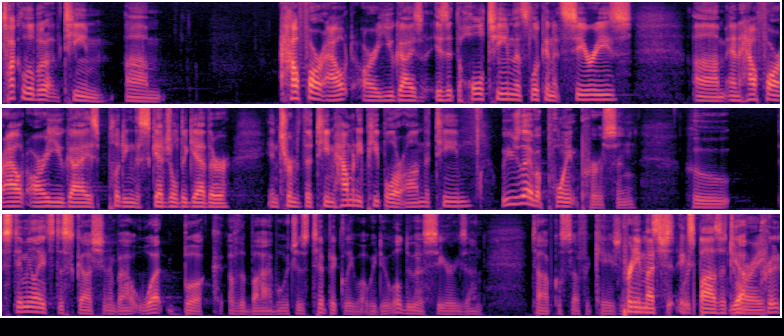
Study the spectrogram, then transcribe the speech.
talk a little bit about the team. Um, how far out are you guys? Is it the whole team that's looking at series? Um, and how far out are you guys putting the schedule together in terms of the team? How many people are on the team? We usually have a point person who stimulates discussion about what book of the Bible, which is typically what we do. We'll do a series on topical stuff occasionally. Pretty much expository. Yeah, pre-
